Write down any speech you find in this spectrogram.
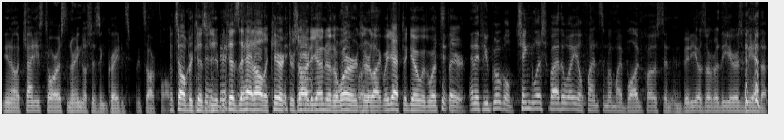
you know, a Chinese tourists and their English isn't great. It's it's our fault. It's all because of you, because they had all the characters already under the words. They're like, we have to go with what's there. And if you Google Chinglish, by the way, you'll find some of my blog posts and, and videos over the years. We had a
